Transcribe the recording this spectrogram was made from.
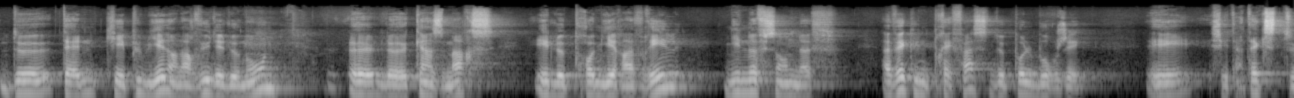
de Taine, qui est publié dans la Revue des Deux Mondes le 15 mars et le 1er avril 1909, avec une préface de Paul Bourget. Et c'est un texte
